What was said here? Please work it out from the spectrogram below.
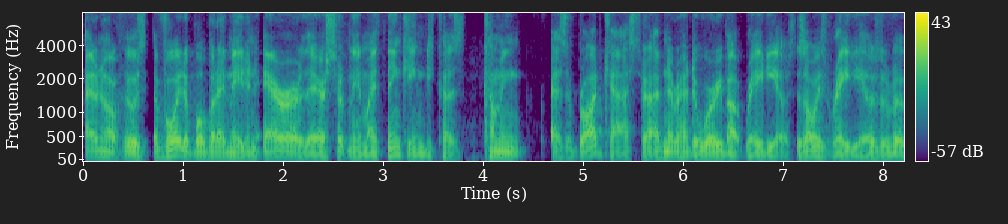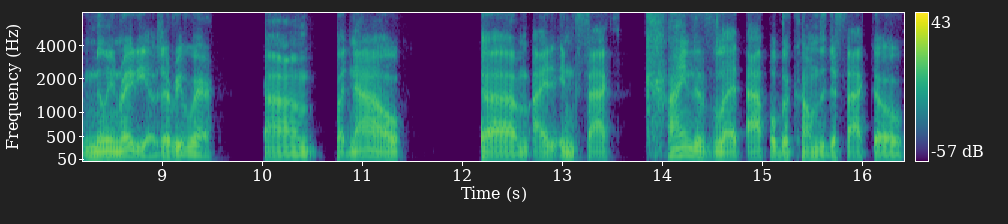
I don't know if it was avoidable, but I made an error there, certainly in my thinking, because coming as a broadcaster, I've never had to worry about radios. There's always radios, a million radios everywhere. Um, but now, um, I in fact kind of let Apple become the de facto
